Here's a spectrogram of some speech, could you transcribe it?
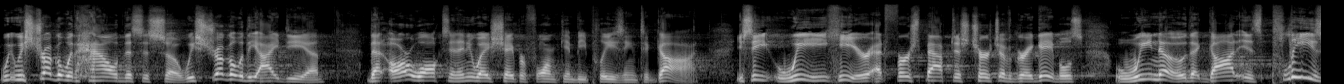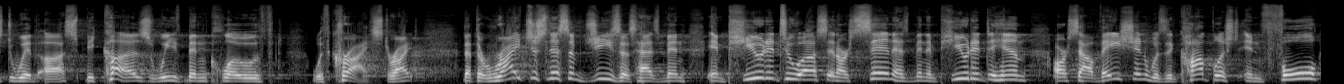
We, we struggle with how this is so. We struggle with the idea that our walks in any way, shape, or form can be pleasing to God. You see, we here at First Baptist Church of Gray Gables, we know that God is pleased with us because we've been clothed with Christ, right? That the righteousness of Jesus has been imputed to us and our sin has been imputed to him. Our salvation was accomplished in full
